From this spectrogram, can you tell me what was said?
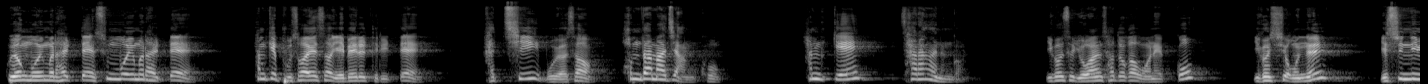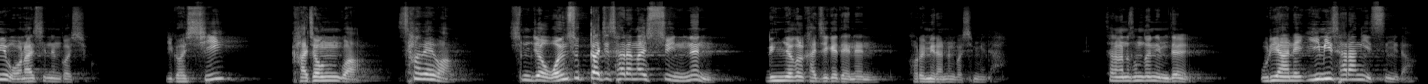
구역 모임을 할 때, 순 모임을 할 때, 함께 부서에서 예배를 드릴 때 같이 모여서 험담하지 않고 함께 사랑하는 것. 이것을 요한 사도가 원했고 이것이 오늘 예수님이 원하시는 것이고 이것이 가정과 사회와 심지어 원수까지 사랑할 수 있는 능력을 가지게 되는 걸음이라는 것입니다. 사랑하는 성도님들, 우리 안에 이미 사랑이 있습니다.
